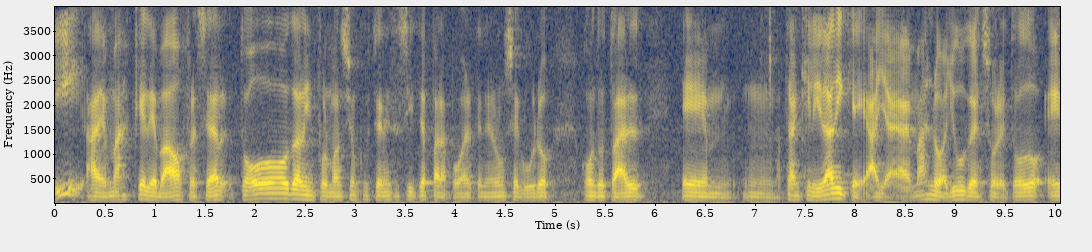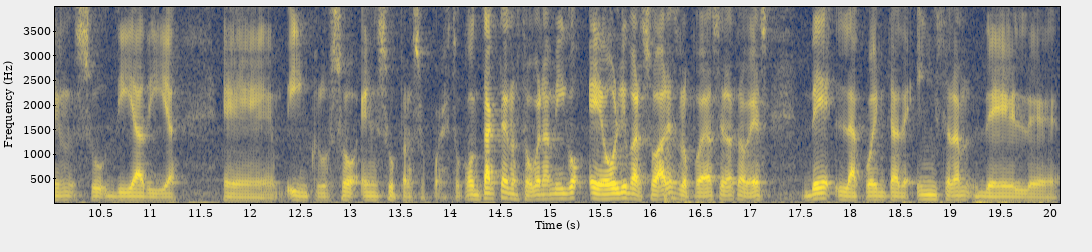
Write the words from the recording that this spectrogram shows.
y además que le va a ofrecer toda la información que usted necesite para poder tener un seguro con total em, tranquilidad y que además lo ayude sobre todo en su día a día. Eh, incluso en su presupuesto. Contacte a nuestro buen amigo Eoliver Suárez, lo puede hacer a través de la cuenta de Instagram del eh,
